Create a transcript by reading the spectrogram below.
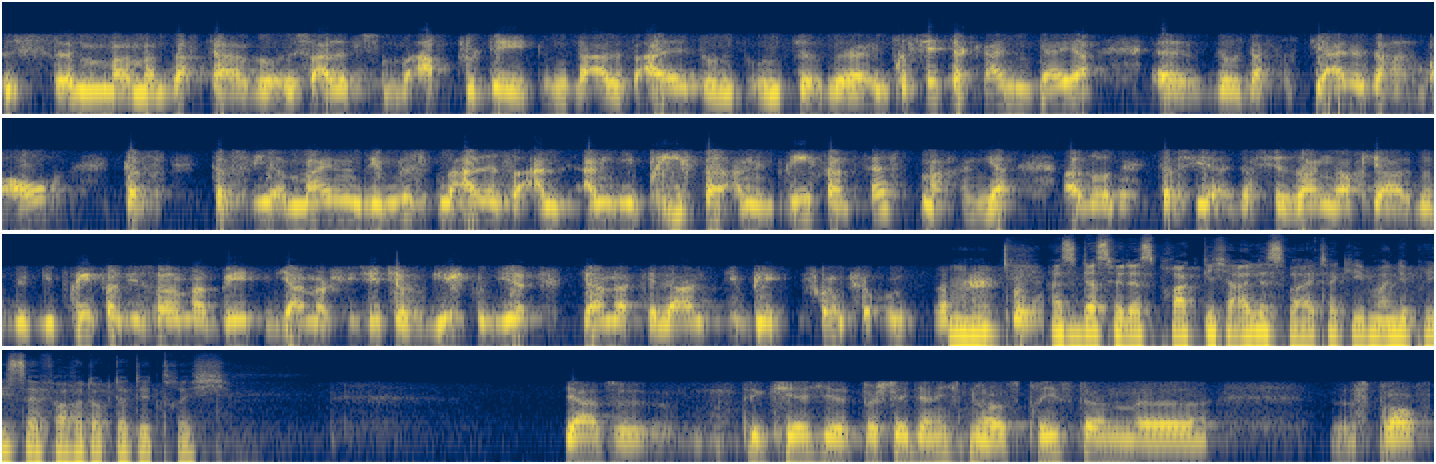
ist, man, man, sagt ja, so ist alles up to date und alles alt und, und äh, interessiert ja keinen mehr. Ja, äh, so, das ist die eine Sache, aber auch, dass dass wir meinen, wir müssten alles an, an die Priester, an den Priestern festmachen, ja. Also dass wir, dass wir sagen, ach ja, also die Priester, die sollen mal beten, die haben ja schließlich Theologie studiert, die haben das gelernt, die beten schon für uns. Ne? Mhm. So. Also dass wir das praktisch alles weitergeben an die Priester, Pfarrer Dr. Dittrich. Ja, also die Kirche besteht ja nicht nur aus Priestern. Äh, es braucht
